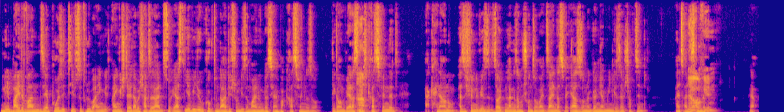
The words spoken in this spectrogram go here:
nee, beide waren sehr positiv so drüber eingestellt, aber ich hatte halt zuerst ihr Video geguckt und da hatte ich schon diese Meinung, dass ich einfach krass finde, so. Digga, und wer das ja. nicht krass findet, ja, keine Ahnung. Also ich finde, wir sollten langsam schon so weit sein, dass wir eher so eine Gönjamin-Gesellschaft sind, als alles ja, andere. Auf jeden. Ja.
